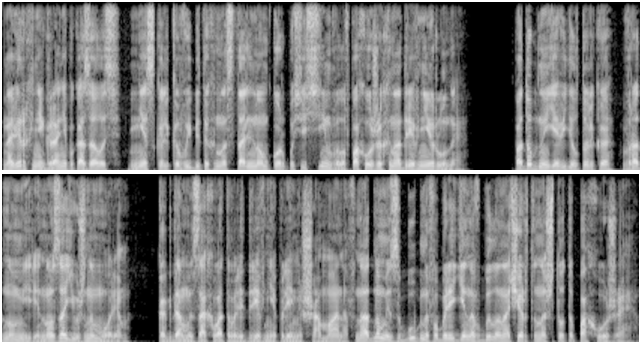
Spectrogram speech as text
На верхней грани показалось несколько выбитых на стальном корпусе символов, похожих на древние руны. Подобное я видел только в родном мире, но за Южным морем. Когда мы захватывали древнее племя шаманов, на одном из бубнов аборигенов было начертано что-то похожее.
